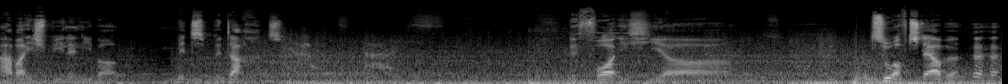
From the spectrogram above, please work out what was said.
Aber ich spiele lieber mit Bedacht, bevor ich hier zu oft sterbe.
